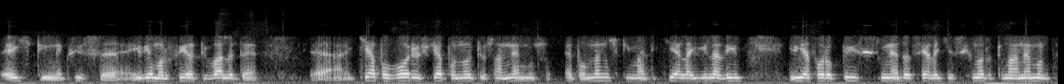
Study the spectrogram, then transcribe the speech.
έχει την εξής ε, ιδιομορφία ότι βάλετε ε, και από βόρειους και από νότιους ανέμους. Επομένως κλιματική αλλαγή, δηλαδή η διαφοροποίηση στην ένταση αλλά και συχνότητα των ανέμων ε,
